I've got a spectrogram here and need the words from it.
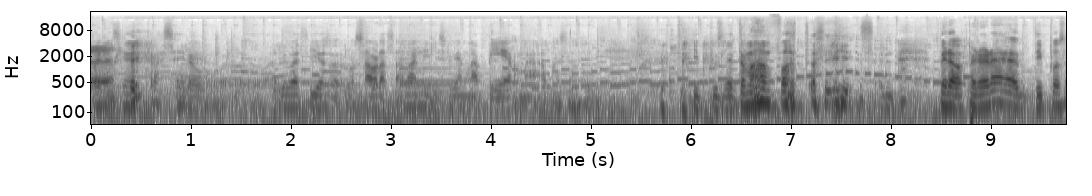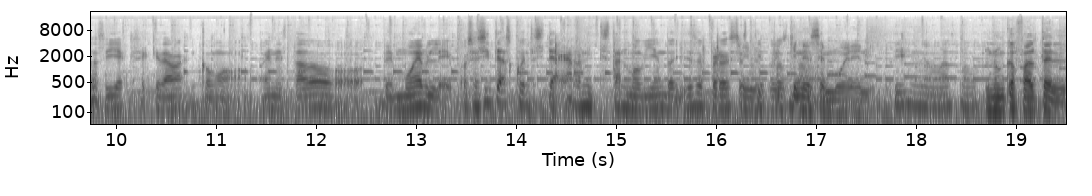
ponían así en el trasero o, algo así, o los abrazaban y le subían la pierna o cosas así. Y pues le tomaban fotos y pero, pero eran tipos así ya que se quedaban como en estado de mueble. O sea, si te das cuenta si te agarran y te están moviendo y eso, pero esos Y no, tipos quienes no. se mueren. Sí, nomás no. Nunca falta el,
